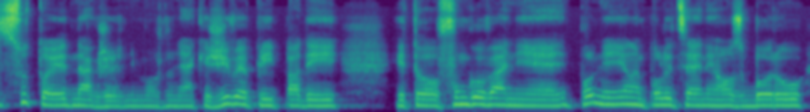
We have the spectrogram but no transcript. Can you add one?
sú to jednak, že možno nejaké živé prípady, je to fungovanie nielen policajného zboru,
